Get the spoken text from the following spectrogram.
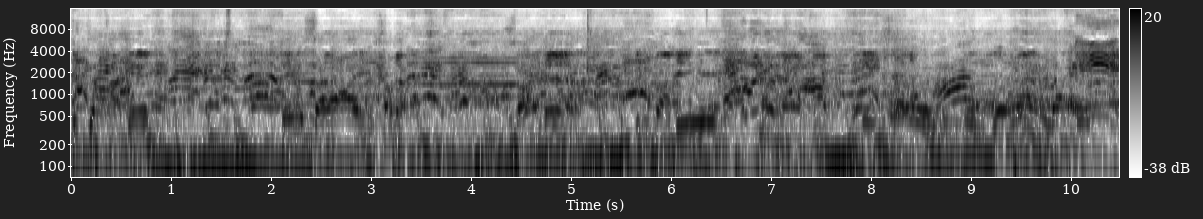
ถึงจะมาเดนเตะซ้ายเสาหนักซ้ายหน้าถึงปามีม่หมัดจริงสองโอ้คนมากรักเด็ก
